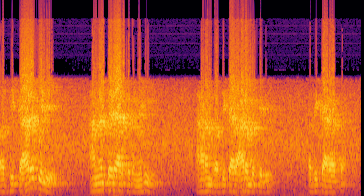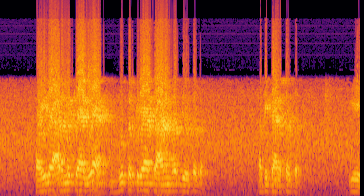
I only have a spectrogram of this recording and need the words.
अधिकार के लिए आनंतरार्थक नहीं, आरंभ अधिकार आरंभ के लिए अधिकारार्थ पहले आरंभ किया गया, भूत क्रिया प्रारंभ द्योतक अधिकार शब्द। ये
